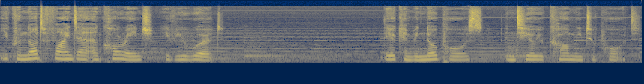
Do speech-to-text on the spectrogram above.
You could not find an anchorage if you would. There can be no pause until you come into port.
